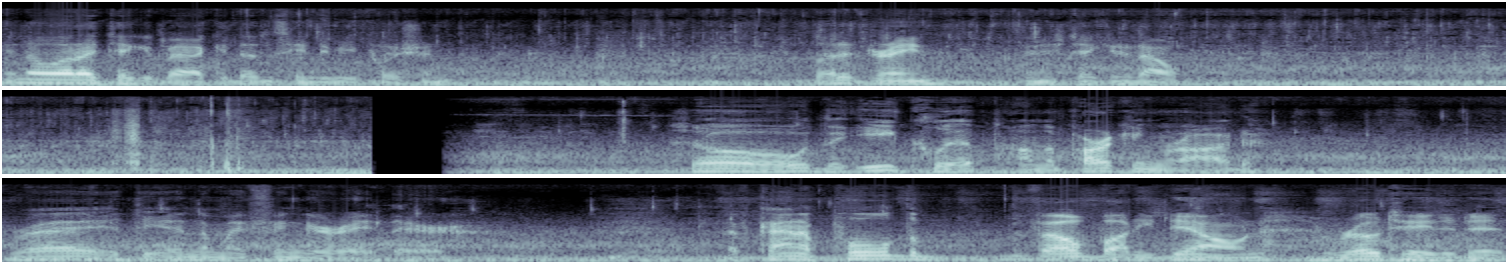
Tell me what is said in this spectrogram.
you know what? I take it back. It doesn't seem to be pushing. Let it drain. Finish taking it out. So the E-clip on the parking rod right at the end of my finger right there. I've kind of pulled the valve body down, rotated it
